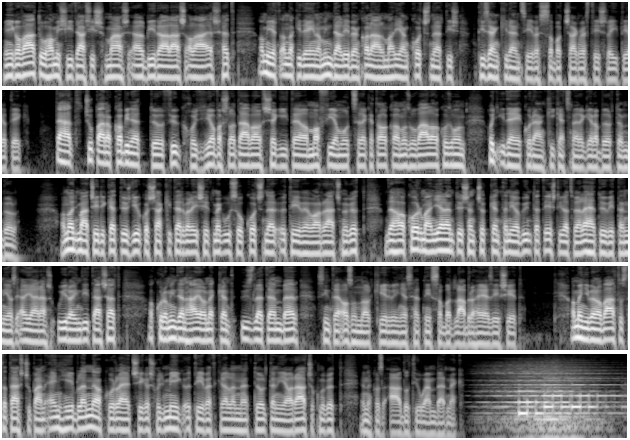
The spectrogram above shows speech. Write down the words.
Még a váltóhamisítás is más elbírálás alá eshet, amiért annak idején a mindenlében kanál Marian Kocsnert is 19 éves szabadságvesztésre ítélték. Tehát csupán a kabinettől függ, hogy javaslatával segíte a maffia módszereket alkalmazó vállalkozón, hogy ideje korán kikecmeregjen a börtönből. A nagymácséri kettős gyilkosság kitervelését megúszó Kocsner öt éve van rács mögött, de ha a kormány jelentősen csökkenteni a büntetést, illetve lehetővé tenni az eljárás újraindítását, akkor a minden hájjal megkent üzletember szinte azonnal kérvényezhetné szabad lábra helyezését. Amennyiben a változtatás csupán enyhébb lenne, akkor lehetséges, hogy még öt évet kellene töltenie a rácsok mögött ennek az áldott jó embernek.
